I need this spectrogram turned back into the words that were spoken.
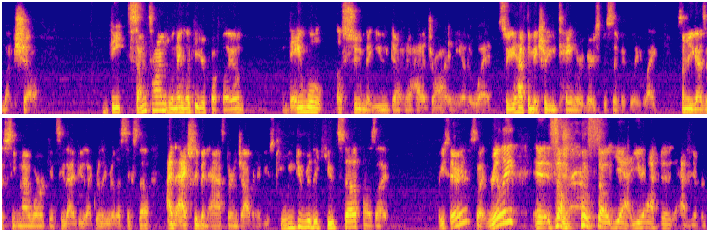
like show the sometimes when they look at your portfolio, they will assume that you don't know how to draw any other way. So you have to make sure you tailor it very specifically. Like some of you guys have seen my work and see that I do like really realistic stuff. I've actually been asked during job interviews, "Can you do really cute stuff?" I was like, "Are you serious? Like really?" And so, so yeah, you have to have different.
